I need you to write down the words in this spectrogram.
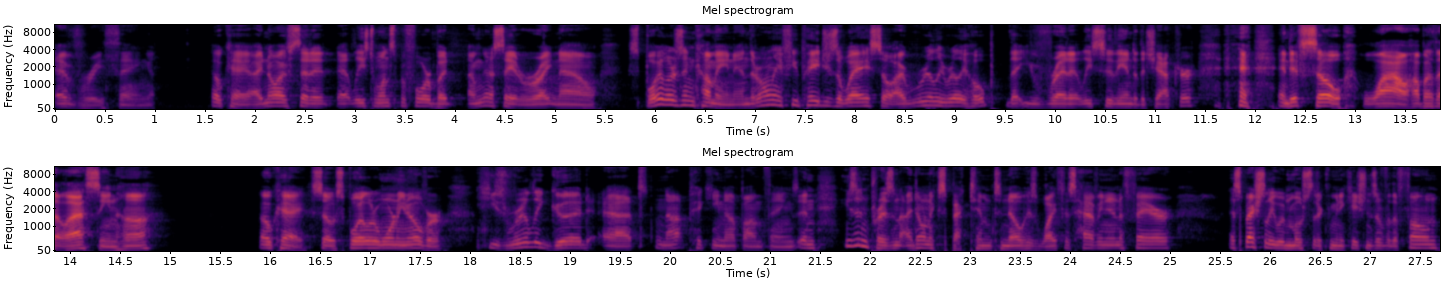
everything. Okay, I know I've said it at least once before, but I'm going to say it right now. Spoilers incoming, and they're only a few pages away, so I really, really hope that you've read at least to the end of the chapter. and if so, wow, how about that last scene, huh? Okay, so spoiler warning over. He's really good at not picking up on things. And he's in prison. I don't expect him to know his wife is having an affair, especially when most of their communication's over the phone.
